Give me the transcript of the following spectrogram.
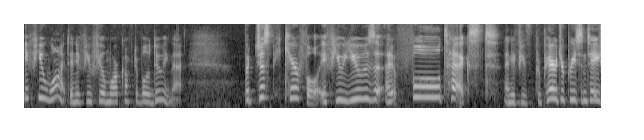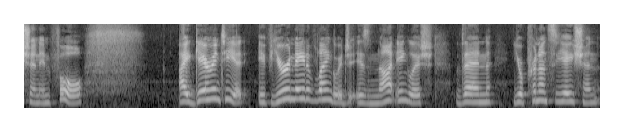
if you want and if you feel more comfortable doing that. But just be careful. If you use a full text and if you've prepared your presentation in full, I guarantee it, if your native language is not English, then your pronunciation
